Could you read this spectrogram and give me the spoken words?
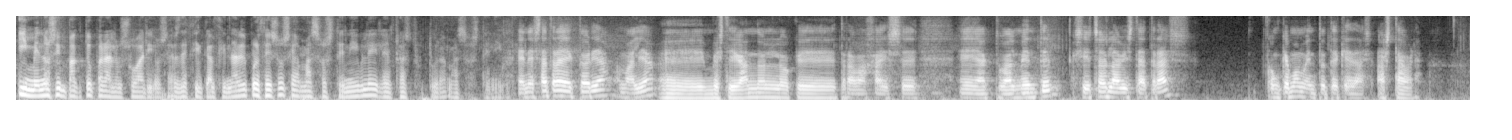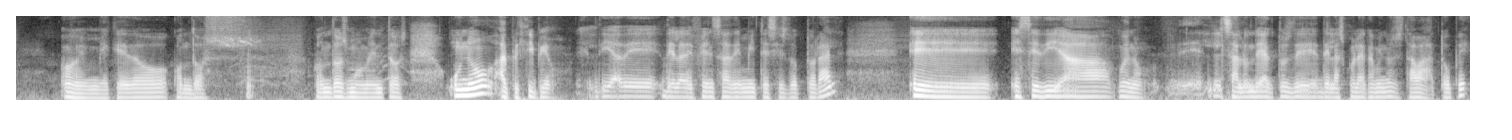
y menos impacto para el usuario. O sea, es decir, que al final el proceso sea más sostenible y la infraestructura más sostenible. En esa trayectoria, Amalia, eh, investigando en lo que trabajáis eh, eh, actualmente, si echas la vista atrás, ¿con qué momento te quedas hasta ahora? Hoy me quedo con dos, con dos momentos. Uno, al principio, el día de, de la defensa de mi tesis doctoral. Eh, ese día, bueno, el, salón de actos de, la Escuela de Caminos estaba a tope.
